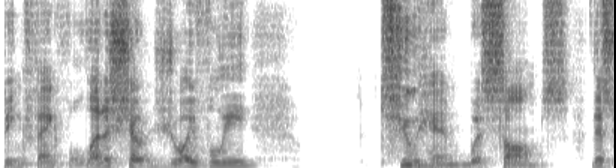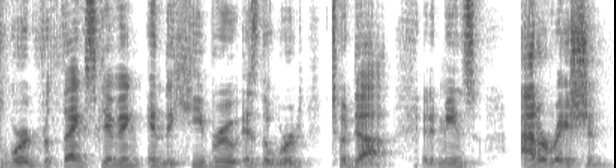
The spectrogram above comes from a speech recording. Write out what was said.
being thankful. Let us shout joyfully to him with psalms. This word for thanksgiving in the Hebrew is the word todah. It means adoration.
